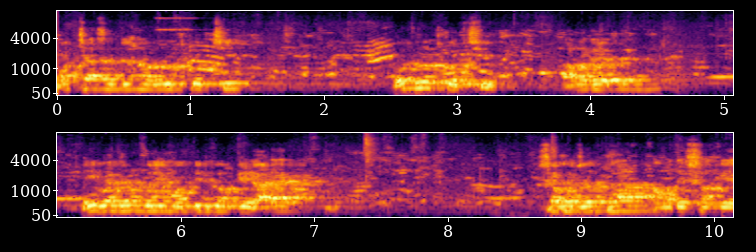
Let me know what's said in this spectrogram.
মঞ্চে আসার জন্য অনুরোধ করছি অনুরোধ করছি আমাদের এই বজরঙ্গলী মন্দির কমিটির আর এক সহযোদ্ধা আমাদের সঙ্গে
